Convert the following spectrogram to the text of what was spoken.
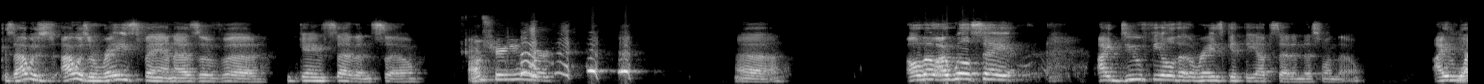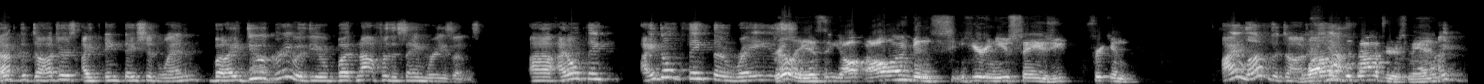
Because I was I was a Rays fan as of uh, Game Seven, so I'm sure you were. uh, although I will say I do feel that the Rays get the upset in this one, though. I like the Dodgers. I think they should win, but I do agree with you, but not for the same reasons. Uh, I don't think I don't think the Rays. really, is all, all I've been hearing you say is you freaking I love the Dodgers. love yeah. the Dodgers, man. I,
